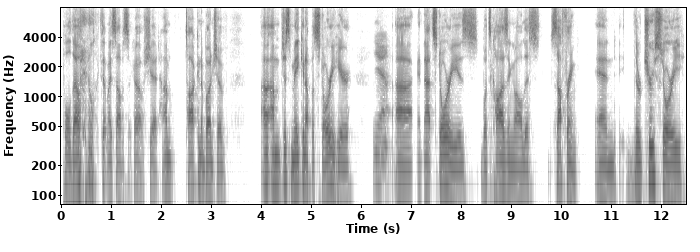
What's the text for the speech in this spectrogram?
pulled out and looked at myself. It's like, oh shit, I'm talking a bunch of, I'm just making up a story here. Yeah. Uh, and that story is what's causing all this suffering. And the true story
